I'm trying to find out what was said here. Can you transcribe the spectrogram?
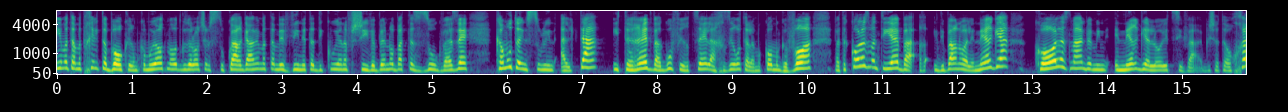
אם אתה מתחיל את הבוקר עם כמויות מאוד גדולות של סוכר, גם אם אתה מבין את הדיכוי הנפשי ובן או בת הזוג והזה, כמות האינסולין עלתה, היא תרד והגוף ירצה להחזיר אותה למקום הגבוה, ואתה כל הזמן תהיה, ב... דיברנו על אנרגיה, כל הזמן במין אנרגיה לא יציבה. כשאתה אוכל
